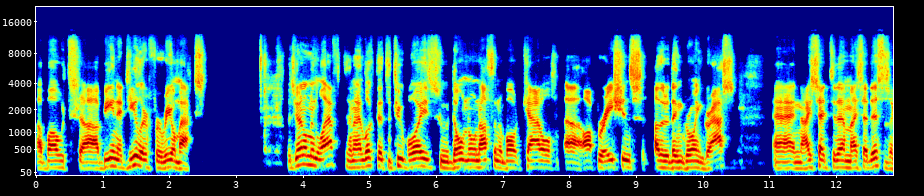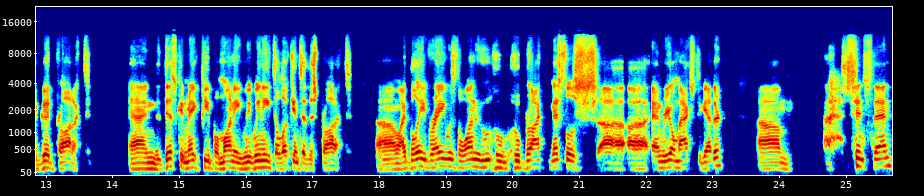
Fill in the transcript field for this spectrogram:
about uh, being a dealer for Rio Max the gentleman left, and I looked at the two boys who don't know nothing about cattle uh, operations other than growing grass. And I said to them, I said, this is a good product and this can make people money. We, we need to look into this product. Um, I believe Ray was the one who, who, who brought Mistols uh, uh, and Rio Max together. Um, since then,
